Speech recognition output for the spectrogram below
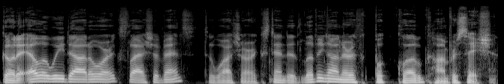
Go to loe.org slash events to watch our extended Living on Earth Book Club conversation.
